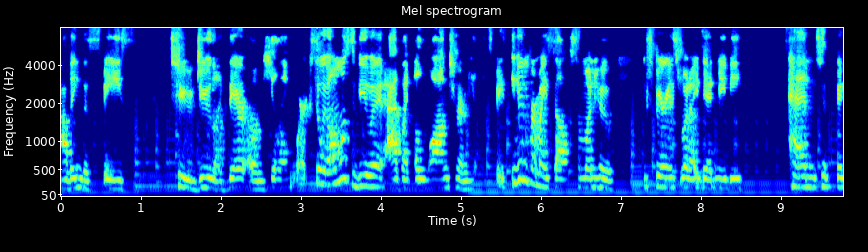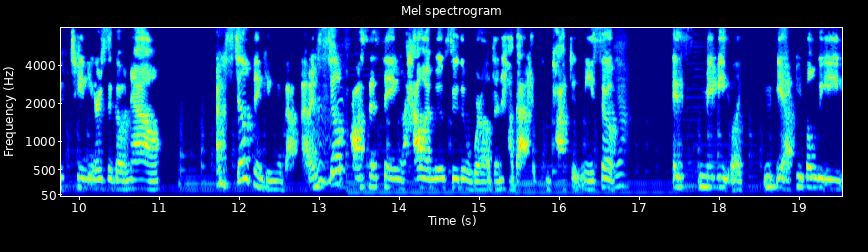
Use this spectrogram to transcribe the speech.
having the space to do like their own healing work. So we almost view it as like a long-term healing space. Even for myself, someone who experienced what I did maybe 10 to 15 years ago now, I'm still thinking about that. I'm still mm-hmm. processing how I move through the world and how that has impacted me. So yeah it's maybe like yeah people we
